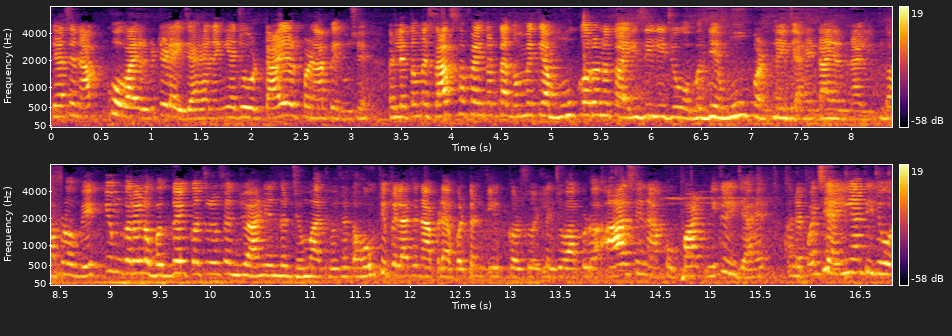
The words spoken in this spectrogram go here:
ત્યાં છે ને આખો વાયર વીંટળાઈ જાય અને અહીંયા જો ટાયર પણ આપેલું છે. એટલે તમે સાફ સફાઈ કરતા ગમે ત્યાં મૂવ કરો ને તો આ ઇઝીલી જુઓ, બધે મૂવ પણ થઈ જાય ટાયર ના લીધે. આપણો વેક્યુમ કરેલો બધો કચરો છે જો આની અંદર જમા થયો છે, તો સૌથી પહેલા છે ને આપણે આ બટન ક્લિક કરશું. એટલે જો આપણો આ છે ને આખો પાર્ટ નીકળી જાય અને પછી અહીંયાથી જોવો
